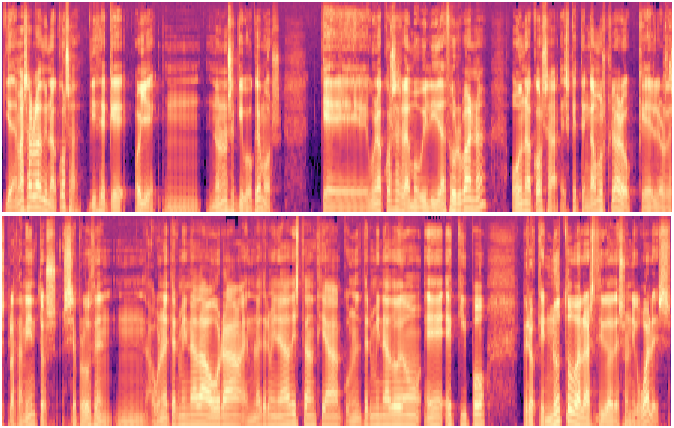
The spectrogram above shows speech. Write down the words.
Y además habla de una cosa, dice que, oye, mm, no nos equivoquemos, que una cosa es la movilidad urbana o una cosa es que tengamos claro que los desplazamientos se producen mm, a una determinada hora, en una determinada distancia, con un determinado eh, equipo, pero que no todas las ciudades son iguales,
